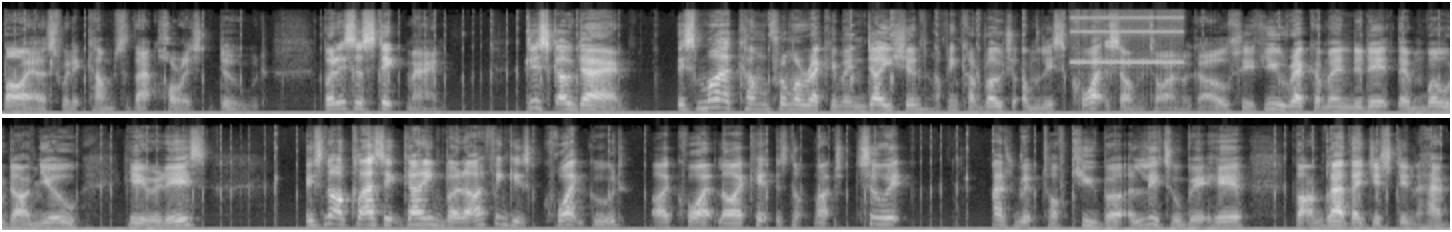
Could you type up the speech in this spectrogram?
biased when it comes to that Horace dude. But it's a stick man. Disco Dan. This might have come from a recommendation. I think I wrote it on the list quite some time ago. So if you recommended it, then well done you. Here it is. It's not a classic game, but I think it's quite good. I quite like it. There's not much to it. Has ripped off Q*bert a little bit here, but I'm glad they just didn't have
